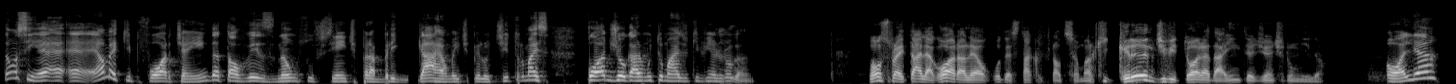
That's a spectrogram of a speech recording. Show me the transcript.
Então, assim, é, é, é uma equipe forte ainda, talvez não suficiente para brigar realmente pelo título, mas pode jogar muito mais do que vinha jogando. Vamos para a Itália agora, Léo, o destaque no final de semana. Que grande vitória da Inter diante do Milan. Olha,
